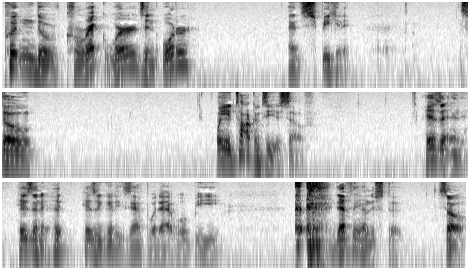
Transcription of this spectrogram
putting the correct words in order and speaking it. So when you're talking to yourself, here's a here's a here's a good example that will be definitely understood. So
